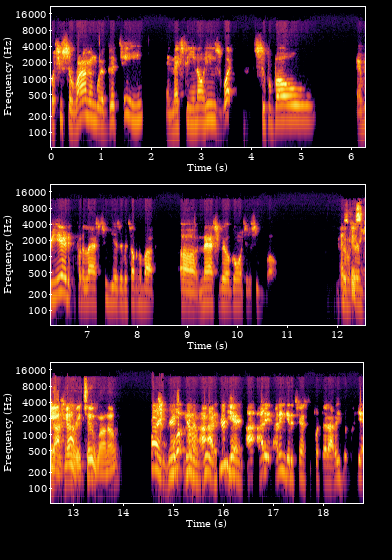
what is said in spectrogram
but you surround him with a good team, and next thing you know, he's what Super Bowl every year for the last two years. They've been talking about uh, Nashville going to the Super Bowl. You That's feel what because saying? Henry Allen- too, Lano. Right, they- Well, no, yeah, I, I, yeah, yeah, I, I didn't. I didn't get a chance to put that out either. But yeah,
